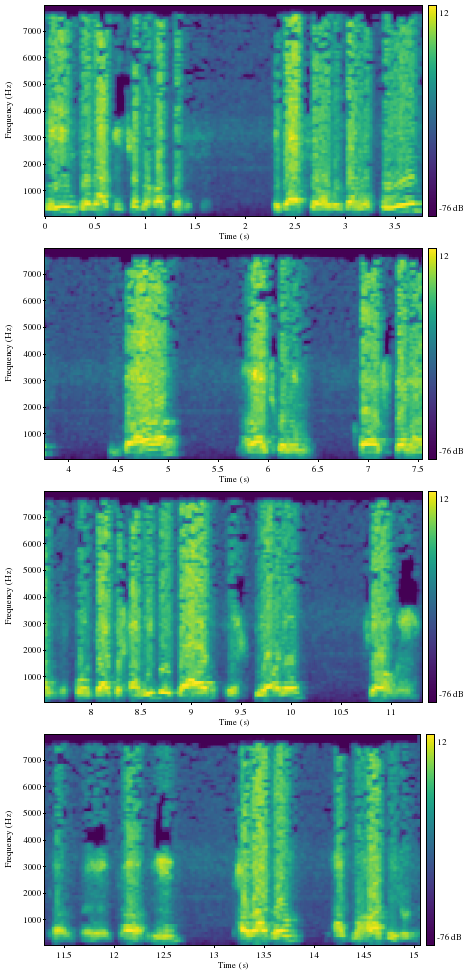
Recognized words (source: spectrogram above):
به این دو نتیجه بخواد برسه. به دست آوردن پول و ارز کنم خواستن از قدرت خرید در اختیار جامعه تا, این تورم از ماها بیرون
